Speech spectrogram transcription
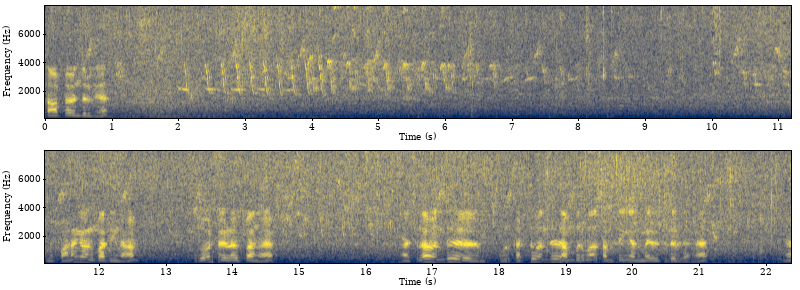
சாஃப்டாக வெந்திருக்கு. இந்த பனங்கிழங்கு பார்த்தீங்கன்னா ரோட் சைடில் விற்பாங்க. ஆக்சுவலாக வந்து ஒரு கட்டு வந்து ஐம்பது ரூபா சம்திங் அந்த மாதிரி விற்றுட்டு இருக்காங்க. ஏன்னா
